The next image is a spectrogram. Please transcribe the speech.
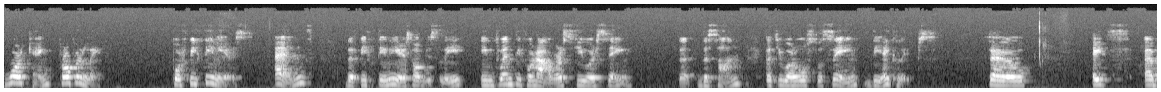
working properly for 15 years. And the 15 years, obviously, in 24 hours, you are seeing the, the sun, but you are also seeing the eclipse. So it's a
